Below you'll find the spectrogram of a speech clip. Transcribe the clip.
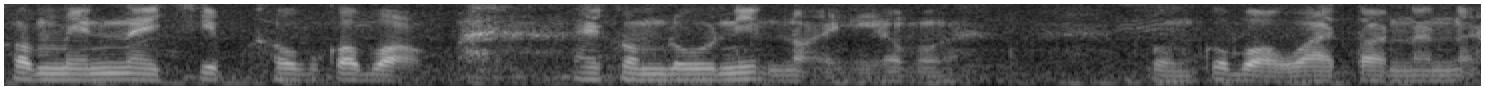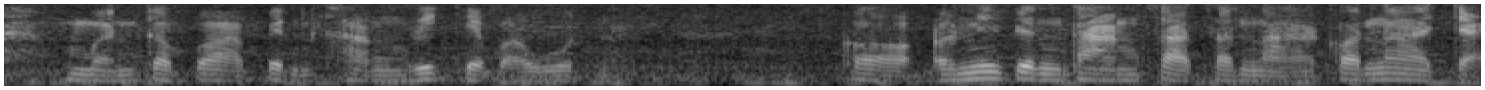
คอมเมนต์ในคลิปเขาก็บอกให้ความรู้นิดหน่อยครับผมก็บอกว่าตอนนั้นเหมือนกับว่าเป็นคลังที่เก็บอาวุธ ก็อันนี้เป็นทางศาสนาก็น่าจะ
